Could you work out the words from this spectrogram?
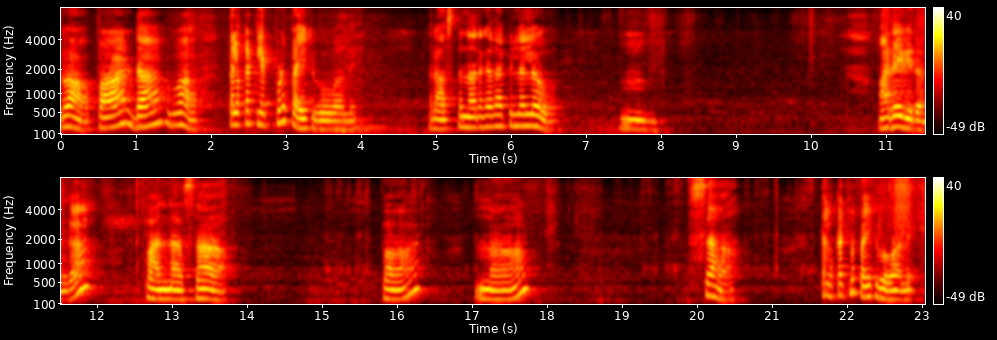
వా పా డా వా. తలకట్లు ఎప్పుడు పైకి పోవాలి. రాస్తున్నారు కదా పిల్లలు. అదేవిధంగా పనస. ప నా స. తలకట్లు పైకి పోవాలి.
